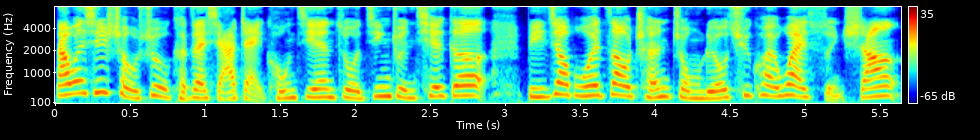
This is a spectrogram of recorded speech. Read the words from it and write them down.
达文西手术可在狭窄空间做精准切割，比较不会造成肿瘤区块外损伤，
